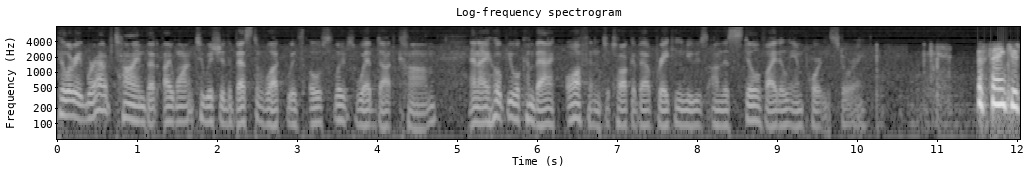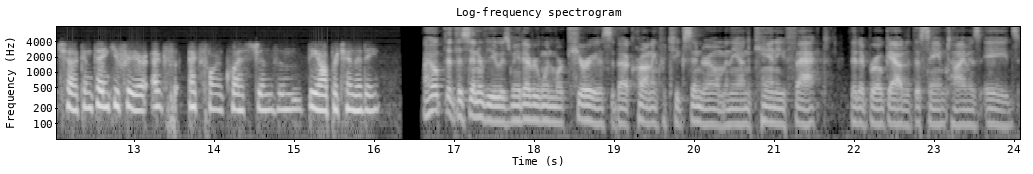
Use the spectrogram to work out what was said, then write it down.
Hillary, we're out of time, but I want to wish you the best of luck with oslersweb.com, and I hope you will come back often to talk about breaking news on this still vitally important story. Thank you, Chuck, and thank you for your ex- excellent questions and the opportunity. I hope that this interview has made everyone more curious about chronic fatigue syndrome and the uncanny fact that it broke out at the same time as AIDS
